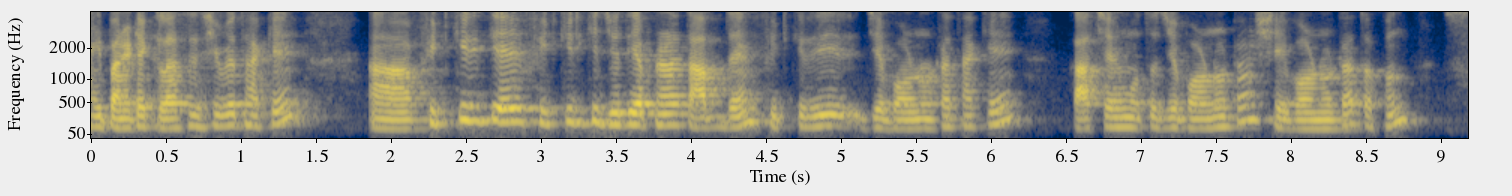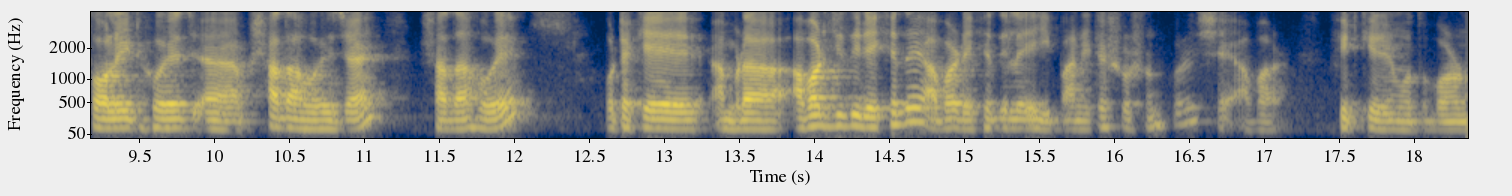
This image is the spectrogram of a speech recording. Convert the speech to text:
এই পানিটা ক্লাস হিসেবে থাকে। ফিটকিরিতে ফিটকিরিকে যদি আপনারা তাপ দেন, ফিটকিরির যে বর্ণটা থাকে কাচের মতো যে বর্ণটা সেই বর্ণটা তখন সলিড হয়ে সাদা হয়ে যায়। সাদা হয়ে ওটাকে আমরা আবার যদি রেখে দেয় আবার রেখে দিলে এই পানিটা শোষণ করে সে আবার ফিটকিরির মতো বর্ণ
